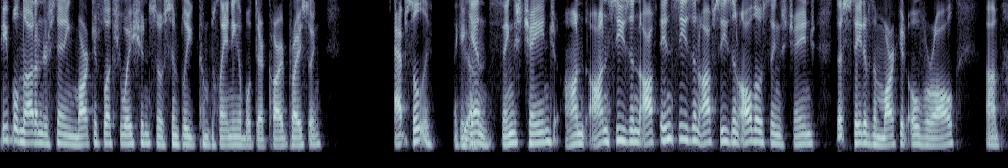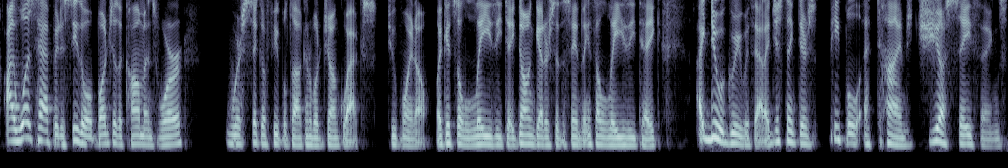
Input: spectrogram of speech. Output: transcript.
people not understanding market fluctuation, so simply complaining about their card pricing. Absolutely. Like Yeah. again, things change on on season, off in season, off season. All those things change. The state of the market overall. Um, I was happy to see though a bunch of the comments were we're sick of people talking about junk wax 2.0. Like it's a lazy take. Don Getter said the same thing. It's a lazy take. I do agree with that. I just think there's people at times just say things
